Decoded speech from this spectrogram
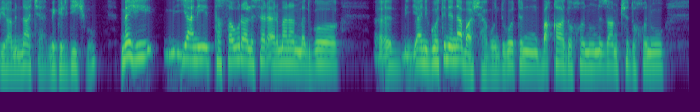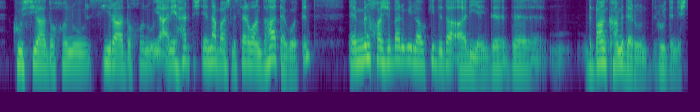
بیرا من ناچە مگردیچ بوو مەژی ینی تەسەورە لەسەر ئەرمانان مدگۆ ینی گوتنێ نەباش هەبوون دوگوتن بەقا دخن و نظام چ دخن و کوسیا دخن و سیرا دخن و یعنی هەر تشتێ نەباش لەسەروان دەهاتە گوتن من خۆژبەروی لاوکی ددا عالیە بان کامە دەرون ڕوودنشت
